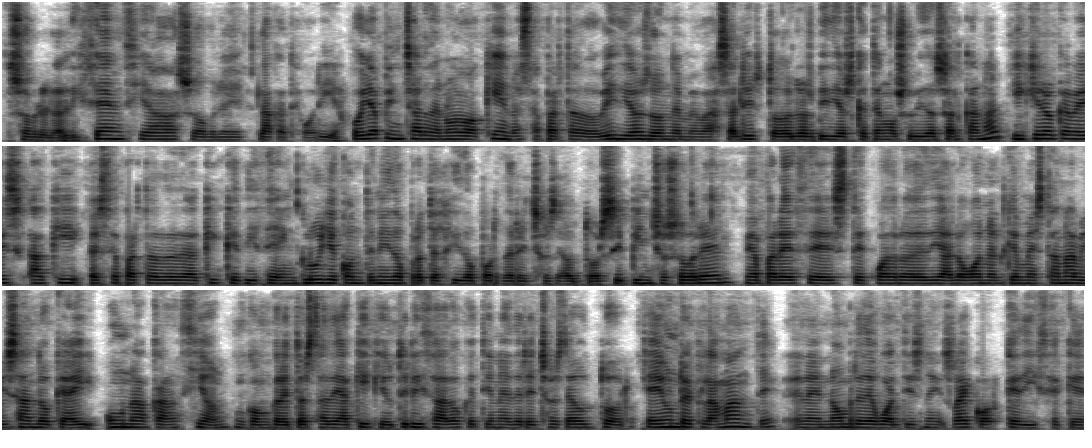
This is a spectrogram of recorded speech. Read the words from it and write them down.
sobre la licencia, sobre la categoría. Voy a pinchar de nuevo aquí en este apartado vídeos donde me va a salir todos los vídeos que tengo subidos al canal y quiero que veáis aquí este apartado de aquí que dice incluye contenido protegido por derechos de autor. Si pincho sobre él, me aparece este cuadro de diálogo en el que me están avisando que hay una canción, en concreto esta de aquí que he utilizado, que tiene derechos de autor, que hay un reclamante en el nombre de Walt Disney Record que dice que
